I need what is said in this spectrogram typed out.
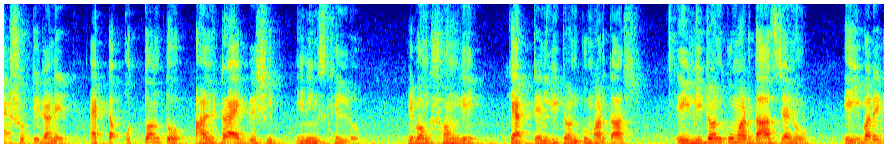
একষট্টি রানের একটা অত্যন্ত আলট্রা অ্যাগ্রেসিভ ইনিংস খেলল এবং সঙ্গে ক্যাপ্টেন লিটন কুমার দাস। এই লিটন কুমার দাস যেন এইবারের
